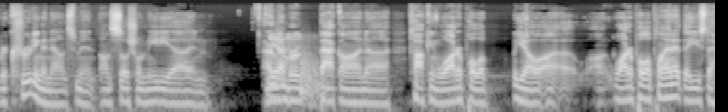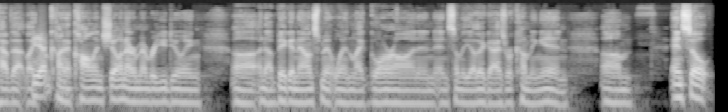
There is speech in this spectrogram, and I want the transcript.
recruiting announcement on social media, and I remember yeah. back on uh, talking water polo you know, uh, Water Polo Planet, they used to have that like yep. kind of call-in show, and I remember you doing uh, a big announcement when like Goran and and some of the other guys were coming in, um, and so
